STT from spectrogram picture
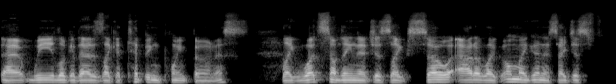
that we look at that as like a tipping point bonus like what's something that just like so out of like oh my goodness i just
